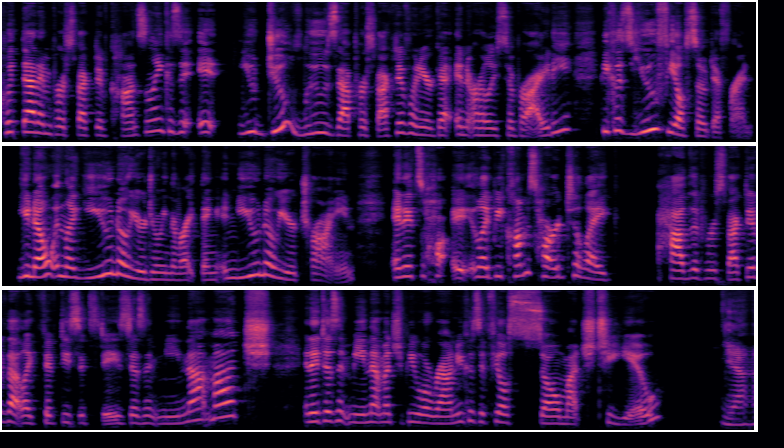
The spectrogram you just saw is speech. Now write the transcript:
put that in perspective constantly because it, it you do lose that perspective when you're getting early sobriety because you feel so different you know and like you know you're doing the right thing and you know you're trying and it's it like becomes hard to like have the perspective that like 56 days doesn't mean that much and it doesn't mean that much to people around you because it feels so much to you. Yeah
